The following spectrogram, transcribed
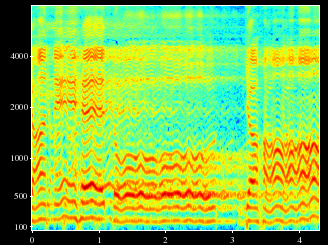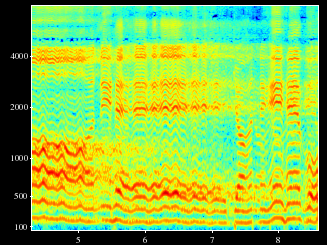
जाने है तो जहान है, जाने हैं वो।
